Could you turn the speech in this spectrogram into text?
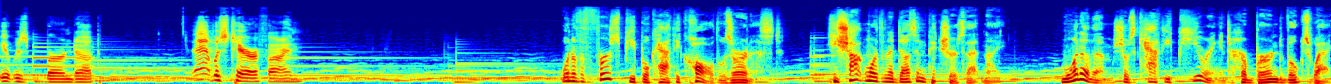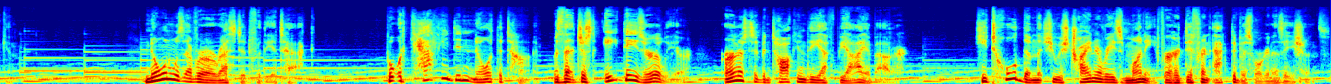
it was burned up. That was terrifying. One of the first people Kathy called was Ernest. He shot more than a dozen pictures that night. One of them shows Kathy peering into her burned Volkswagen. No one was ever arrested for the attack. But what Kathy didn't know at the time was that just eight days earlier, Ernest had been talking to the FBI about her. He told them that she was trying to raise money for her different activist organizations.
